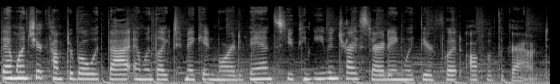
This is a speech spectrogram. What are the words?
Then once you're comfortable with that and would like to make it more advanced, you can even try starting with your foot off of the ground.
